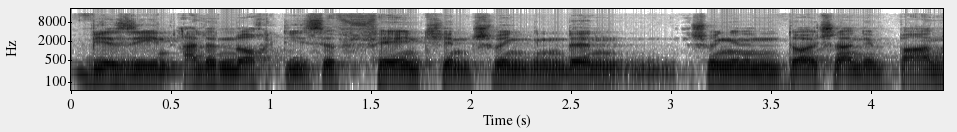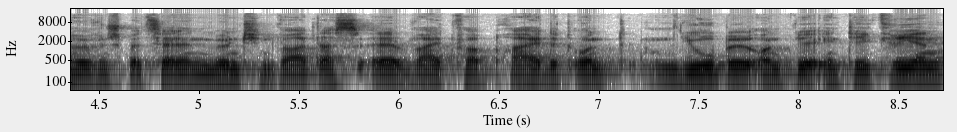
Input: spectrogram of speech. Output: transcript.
Wir sehen alle noch diese Fähnchen schwingenden, schwingenden Deutschen an den Bahnhöfen, speziell in München war das äh, weit verbreitet und Jubel und wir integrieren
